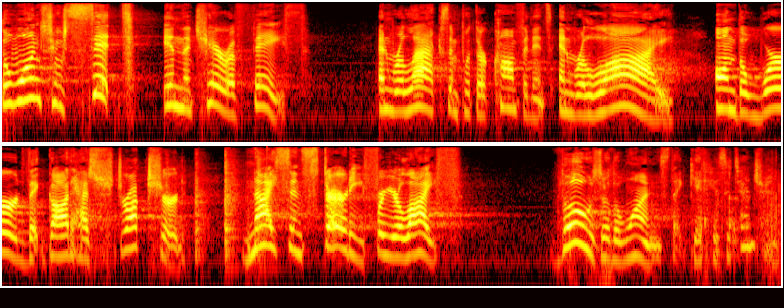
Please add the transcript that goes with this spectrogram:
The ones who sit in the chair of faith and relax and put their confidence and rely on the word that God has structured nice and sturdy for your life, those are the ones that get his attention.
